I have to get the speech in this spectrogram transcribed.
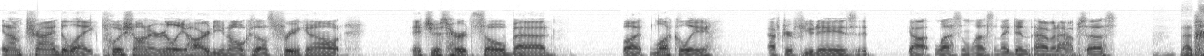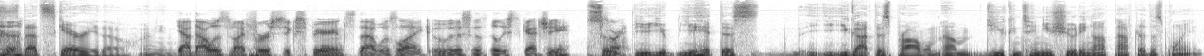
and I'm trying to like push on it really hard, you know, because I was freaking out. It just hurt so bad. But luckily, after a few days, it got less and less, and I didn't have an abscess. That's that's scary though. I mean, Yeah, that was my first experience. That was like, ooh, this is really sketchy. So Sorry. you you you hit this. You you got this problem. Um, do you continue shooting up after this point?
